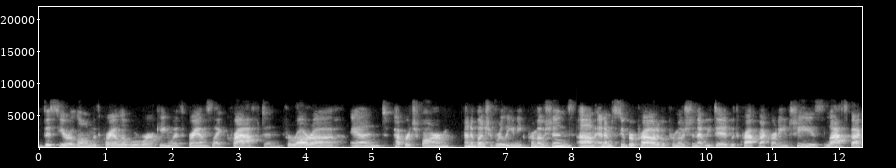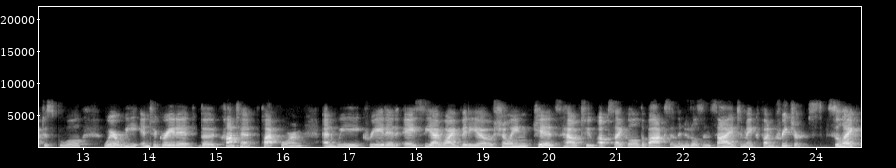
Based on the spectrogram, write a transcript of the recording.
this year alone with Crayola, we're working with brands like Kraft and Ferrara and Pepperidge Farm and a bunch of really unique promotions. Um, and I'm super proud of a promotion that we did with Kraft Macaroni and Cheese last back to school, where we integrated the content platform and we created a CIY video showing kids how to upcycle the box and the noodles inside to make fun creatures. So like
